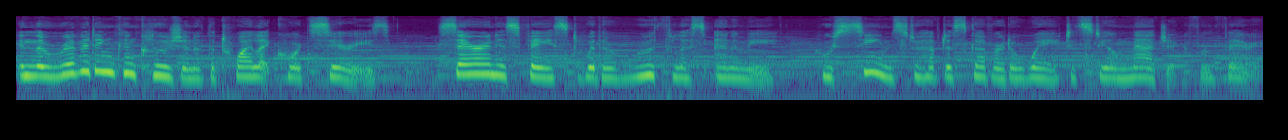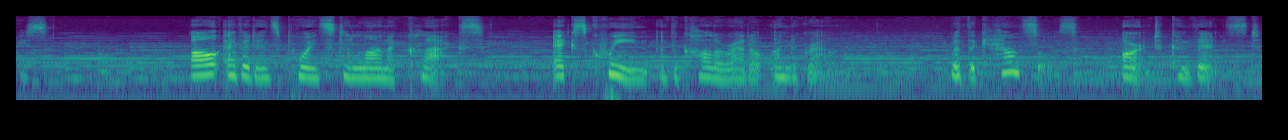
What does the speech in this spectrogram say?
In the riveting conclusion of the Twilight Court series, Seren is faced with a ruthless enemy who seems to have discovered a way to steal magic from fairies. All evidence points to Lana Clach, ex queen of the Colorado Underground, but the councils aren't convinced.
